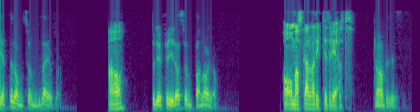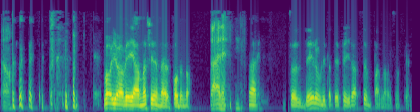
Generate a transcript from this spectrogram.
heter de Sundberg också? Ja. Så det är fyra Sumpanlag då? Och Om man skarvar riktigt rejält. Ja, precis. Ja. Vad gör vi annars i den här podden då? Det. Nej. Så det är roligt att det är fyra Sumpanlag som spelar.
